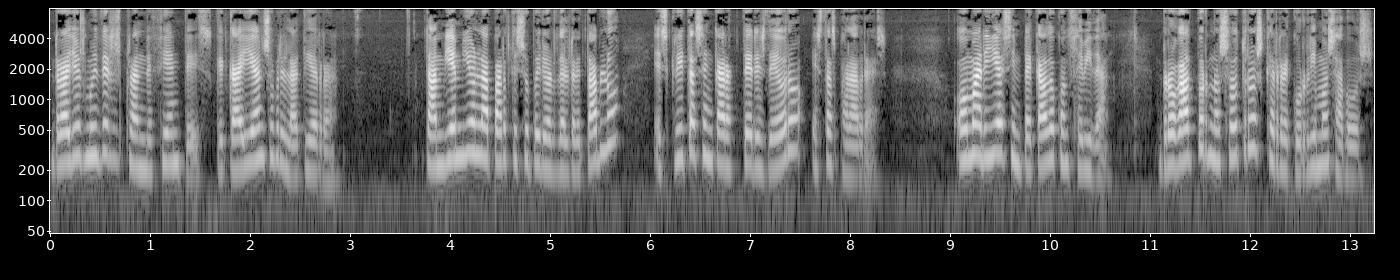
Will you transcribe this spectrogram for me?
rayos muy resplandecientes que caían sobre la tierra. También vio en la parte superior del retablo, escritas en caracteres de oro, estas palabras Oh María sin pecado concebida, rogad por nosotros que recurrimos a vos.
